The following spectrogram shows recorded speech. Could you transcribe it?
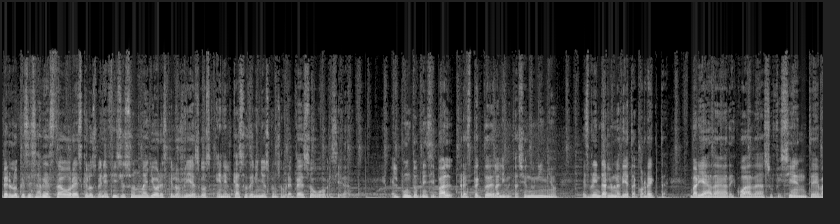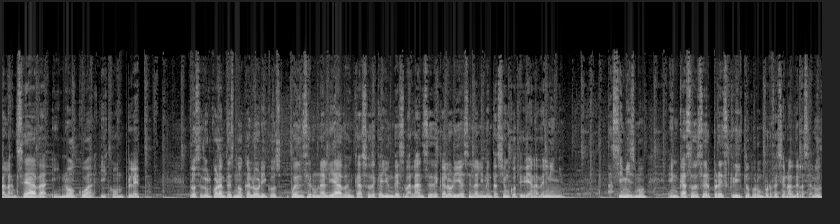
Pero lo que se sabe hasta ahora es que los beneficios son mayores que los riesgos en el caso de niños con sobrepeso u obesidad. El punto principal respecto de la alimentación de un niño es brindarle una dieta correcta, variada, adecuada, suficiente, balanceada, inocua y completa. Los edulcorantes no calóricos pueden ser un aliado en caso de que haya un desbalance de calorías en la alimentación cotidiana del niño. Asimismo, en caso de ser prescrito por un profesional de la salud,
